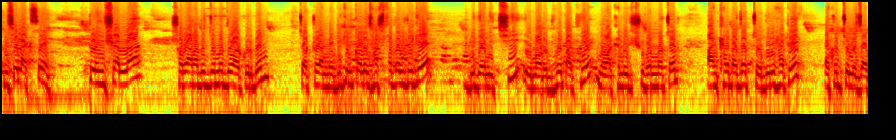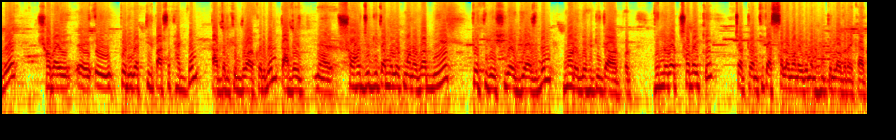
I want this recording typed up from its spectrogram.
কিছু লাগছে? তো ইনশাল্লাহ সবাই আমাদের জন্য দোয়া করবেন। চট্টগ্রাম মেডিকেল কলেজ হাসপাতাল থেকে বিদায় নিচ্ছি। এই মরদেহ পাঠিয়ে নোয়াখালীর সুবর্ণচর পাংখার বাজার চৌধুরী হাটে এখন চলে যাবে। সবাই এই পরিবারটির পাশে থাকবেন, তাদেরকে দোয়া করবেন, তাদের সহযোগিতামূলক মনোভাব নিয়ে প্রতিবেশীরা এগিয়ে আসবেন মরদেহটি যাওয়ার পর। ধন্যবাদ সবাইকে। চট্টগ্রাম থেকে আসসালামু আলাইকুম রহমতুল্লাহ বরাকাত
